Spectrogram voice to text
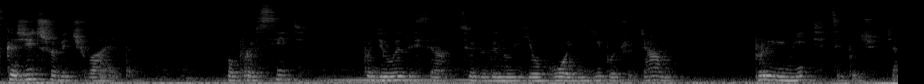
скажіть, що відчуваєте, попросіть поділитися цю людину його, її почуттями, прийміть ці почуття,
